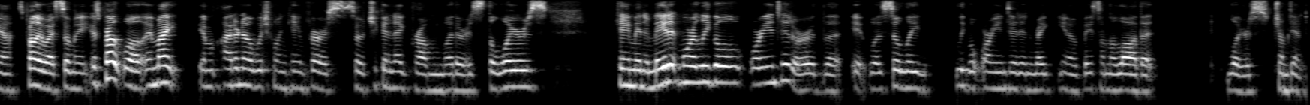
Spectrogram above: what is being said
Yeah, it's probably why so many. It's probably well, it might. I don't know which one came first. So chicken and egg problem. Whether it's the lawyers came in and made it more legal oriented, or the it was so le- legal oriented and right, you know, based on the law that lawyers jumped in.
